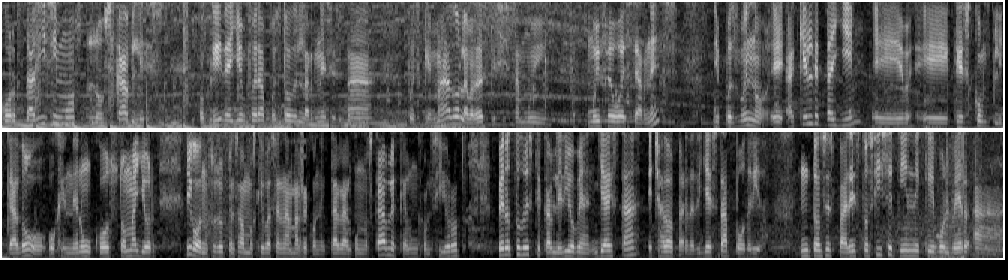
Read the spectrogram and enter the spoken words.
cortadísimos los cables. Ok, de ahí en fuera pues todo el arnés está pues quemado. La verdad es que sí está muy, muy feo este arnés. Y pues bueno, eh, aquí el detalle eh, eh, que es complicado o, genera un costo mayor. Digo, nosotros pensábamos que iba a ser nada más reconectar algunos cables, que algún cablecillo roto. Pero todo este cablerío, vean, ya está echado a perder, ya está podrido. Entonces para esto sí se tiene que volver a...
